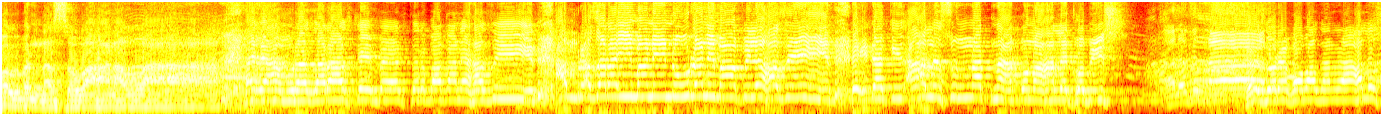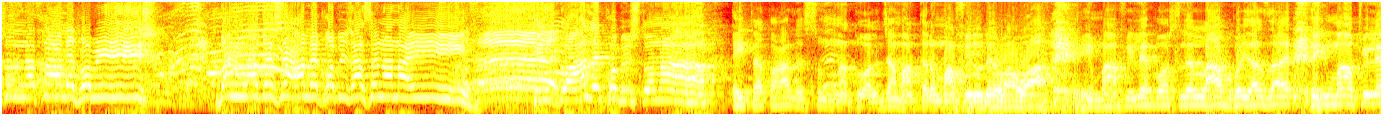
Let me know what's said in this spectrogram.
বলবেন না? সুবহানাল্লাহ। আরে আমরা যারা আজকে ব্যস্তের বাগানে হাজির। আমরা যারা ইমানি নুরানি মাহফিলে হাজির এইটা কি আহলে সুন্নাত না কোন আহলে খবিস এই জোরে কবা জানরা আহলে সুন্নাত না আহলে খবিস বাংলাদেশে আহলে খবিস আছে না নাই? কিন্তু আহলে খবিস তো না। এইটা তো আহলে সুন্নাত ওয়াল জামাতের মাহফিল রে বাবা। এই মাহফিলে বসলে লাভ হইয়া যায় এই মাহফিলে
